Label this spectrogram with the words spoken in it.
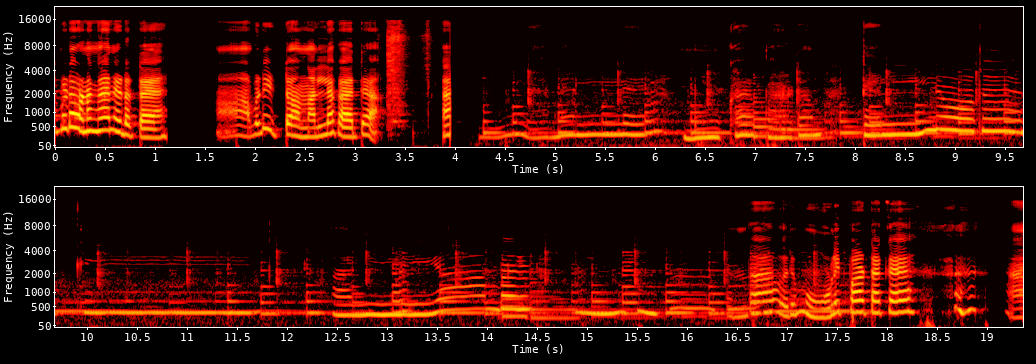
ഇവിടെ ഉണങ്ങാനിടട്ടെ. ആ അവിടെ ഇട്ടോ. നല്ല കാറ്റാ. എന്താ ഒരു മൂളിപ്പാട്ടൊക്കെ? ആ.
